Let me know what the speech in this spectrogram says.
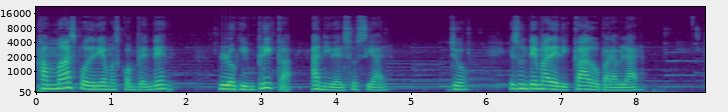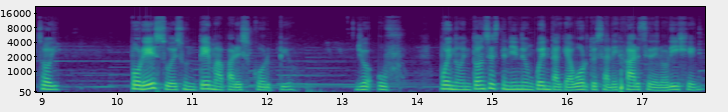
Jamás podríamos comprender lo que implica a nivel social. Yo, es un tema delicado para hablar. Soy. Por eso es un tema para Escorpio. Yo, uff. Bueno, entonces teniendo en cuenta que aborto es alejarse del origen,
